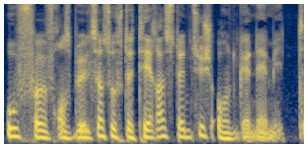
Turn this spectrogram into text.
auf äh, France Bölsers auf der Terrasse, denn es ist angenehm mit.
